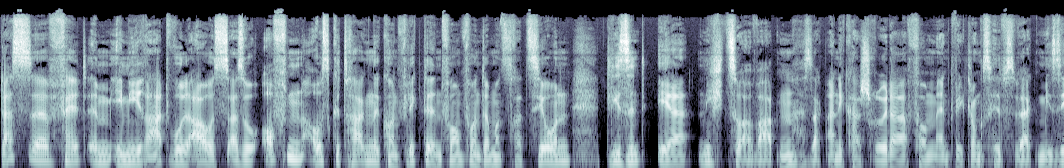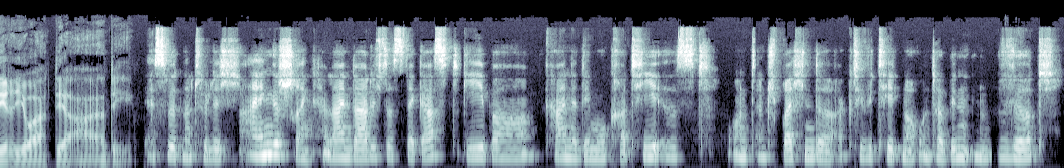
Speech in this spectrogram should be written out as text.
Das äh, fällt im Emirat wohl aus. Also offen ausgetragene Konflikte in Form von Demonstrationen, die sind eher nicht zu erwarten, sagt Annika Schröder vom Entwicklungshilfswerk Miserior der ARD. Es wird natürlich eingeschränkt, allein dadurch, dass der Gastgeber keine Demokratie ist und entsprechende Aktivitäten auch unterbinden wird.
